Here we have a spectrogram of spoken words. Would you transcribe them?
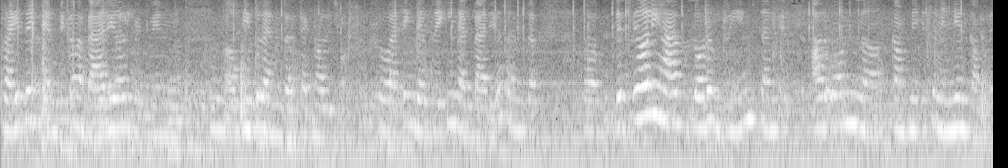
pricing can become a barrier between uh, people and uh, technology. So I think they're breaking that barrier and. Uh, um, they really have a lot of dreams and it's our own uh, company it's an indian company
